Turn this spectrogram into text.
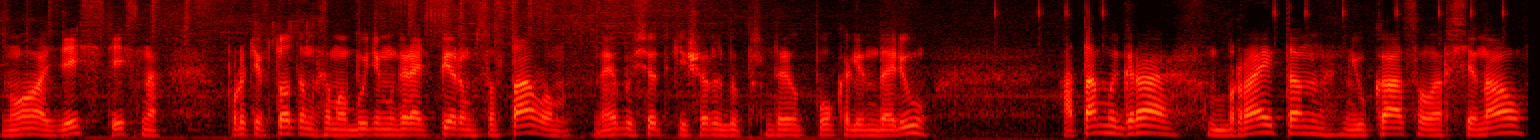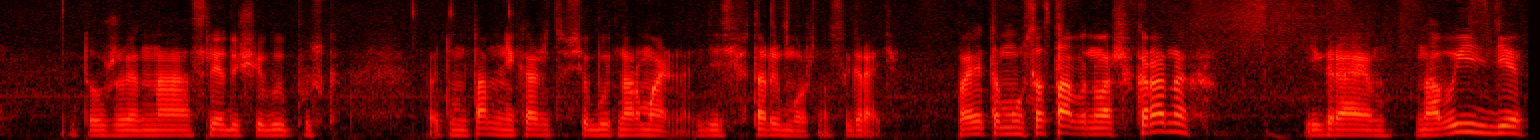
Ну а здесь, естественно, против Тоттенхэма будем играть первым составом. Но я бы все-таки еще раз бы посмотрел по календарю. А там игра Брайтон, Ньюкасл, Арсенал. Это уже на следующий выпуск. Поэтому там, мне кажется, все будет нормально. Здесь вторым можно сыграть. Поэтому составы на ваших экранах. Играем на выезде.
